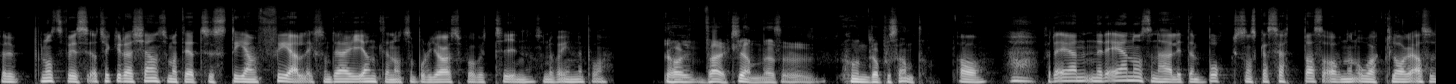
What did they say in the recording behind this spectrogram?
För det, på något vis, jag tycker det känns som att det är ett systemfel. Liksom. Det är egentligen något som borde göras på rutin, som du var inne på. Ja, verkligen. Alltså, 100 procent. Ja, för det är, när det är någon sån här liten box som ska sättas av någon åklagare, alltså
